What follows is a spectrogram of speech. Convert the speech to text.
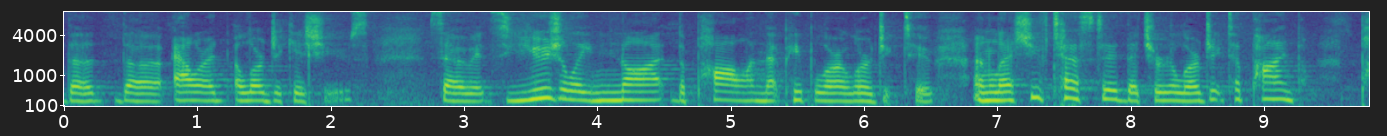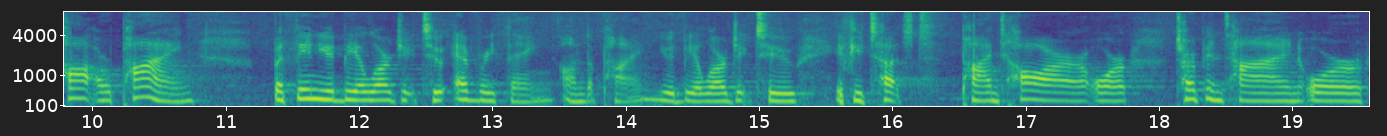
the, the aller- allergic issues. So it's usually not the pollen that people are allergic to, unless you've tested that you're allergic to pine or pine. But then you'd be allergic to everything on the pine. You'd be allergic to if you touched pine tar or turpentine or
